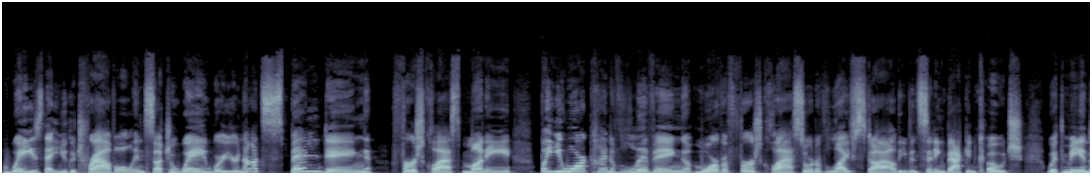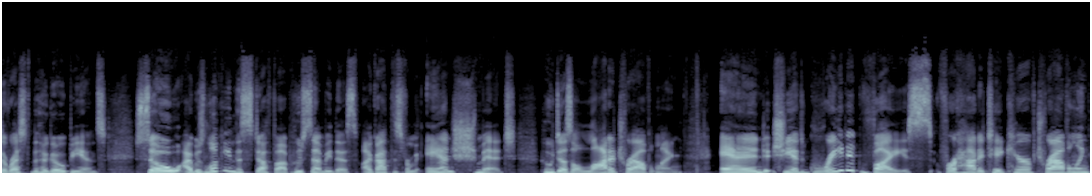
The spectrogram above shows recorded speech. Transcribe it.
ways that you could travel in such a way where you're not spending first class money, but you are kind of living more of a first class sort of lifestyle, even sitting back in coach with me and the rest of the Hagopians. So I was looking this stuff up. Who sent me this? I got this from Ann Schmidt, who does a lot of traveling. And she had great advice for how to take care of traveling.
